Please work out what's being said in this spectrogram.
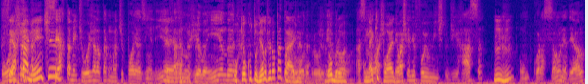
depois- certamente- Certamente hoje ela tá com uma tipóiazinha ali, É. fazendo um gelo ainda. Porque o cotovelo virou pra trás, Dobrou, né? cara? dobrou, Dobrou. Assim, Como é que acho- pode? Eu acho que ele foi um misto de raça, Uhum. um coração né, dela,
